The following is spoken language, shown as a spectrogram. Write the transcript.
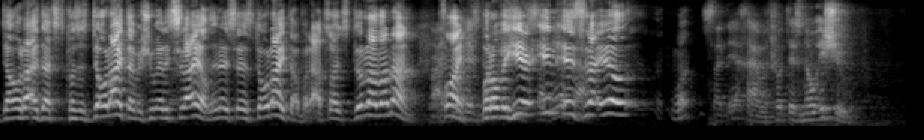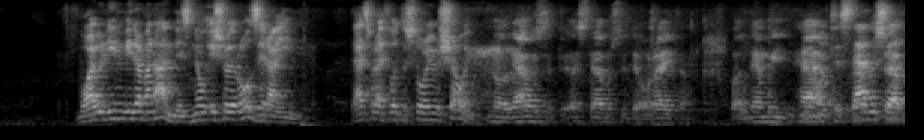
Doraita. That's because it's doraita. Mishum Eretz Israel. In it says doraita, but outside it's rabbanan. Right, Fine. But over here in Israel, what? Sadecha, I thought there's no issue. Why would it even be Rabbanan? There's no issue at all, Zeraim. That's what I thought the story was showing. No, that was to establish the deoraita. But then we No, have. to establish the, the,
